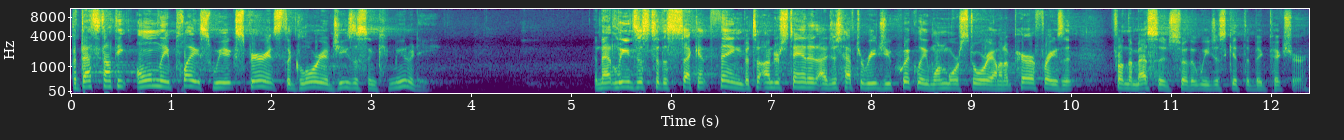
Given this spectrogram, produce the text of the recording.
But that's not the only place we experience the glory of Jesus in community. And that leads us to the second thing. But to understand it, I just have to read you quickly one more story. I'm going to paraphrase it from the message so that we just get the big picture.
